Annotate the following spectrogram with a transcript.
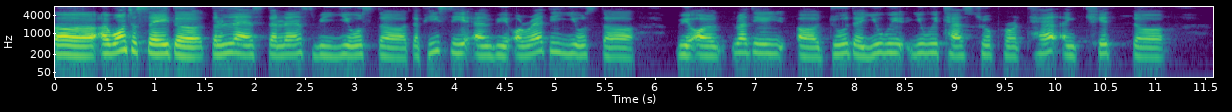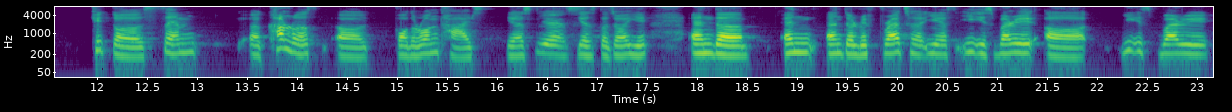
uh, I want to say the the lens, the lens we use the the PC and we already use the we already uh, do the UV UV test to protect and keep the keep the same uh, colors uh, for the long types. Yes, Yes. yes, the joy and the and and the reflector. Yes, it is very uh it is very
